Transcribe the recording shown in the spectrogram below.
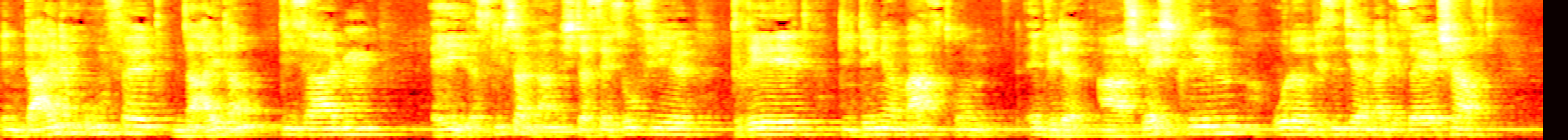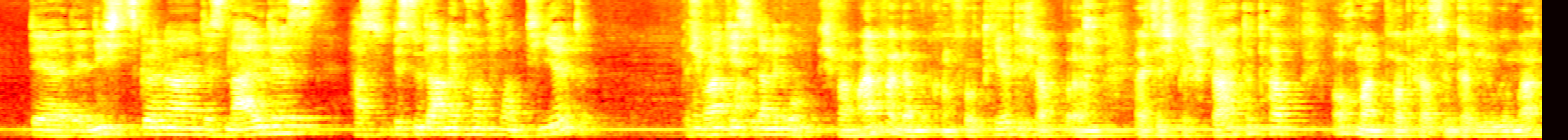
in deinem Umfeld Neider, die sagen, ey, das gibt's ja gar nicht, dass der so viel dreht, die Dinge macht und entweder A, schlecht reden oder wir sind ja in einer Gesellschaft der, der Nichtsgönner, des Neides. Hast, bist du damit konfrontiert? Ich und war- wie gehst du damit um? Ich war am Anfang damit konfrontiert. Ich habe, ähm, als ich gestartet habe, auch mal ein Podcast-Interview gemacht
